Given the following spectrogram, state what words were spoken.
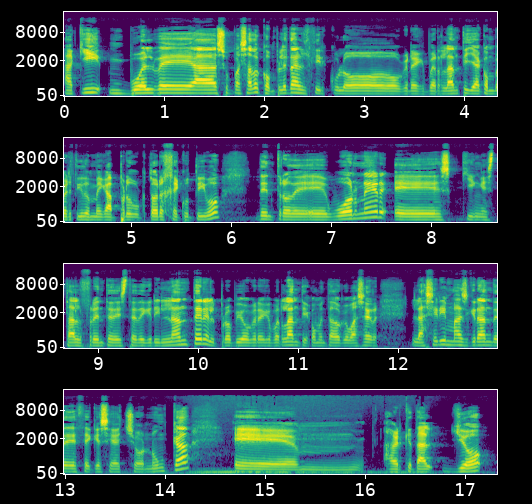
Aquí vuelve a su pasado, completa el círculo Greg Berlanti, ya convertido en megaproductor ejecutivo dentro de Warner. Es quien está al frente de este de Green Lantern, el propio Greg Berlanti ha comentado que va a ser la serie más grande de DC que se ha hecho nunca. Eh, a ver qué tal. Yo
